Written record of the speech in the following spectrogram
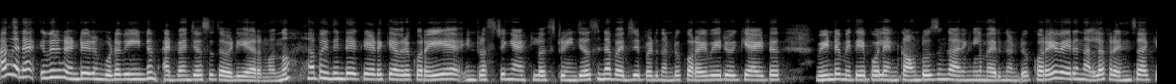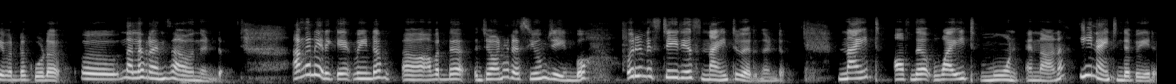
അങ്ങനെ ഇവർ രണ്ടുപേരും കൂടെ വീണ്ടും അഡ്വഞ്ചേഴ്സ് തേടി ഇറങ്ങുന്നു. അപ്പോൾ ഇതിന്റെയൊക്കെ ഇടയ്ക്ക് അവർ കുറേ ഇൻട്രസ്റ്റിംഗ് ആയിട്ടുള്ള സ്ട്രേഞ്ചേഴ്സിനെ പരിചയപ്പെടുന്നുണ്ട്. കുറേ പേരൊക്കെ ആയിട്ട് വീണ്ടും ഇതേപോലെ എൻകൗണ്ടേഴ്സും കാര്യങ്ങളും വരുന്നുണ്ട്. കുറേ പേര് നല്ല ഫ്രണ്ട്സാക്കി ഇവരുടെ കൂടെ നല്ല ഫ്രണ്ട്സ് ആവുന്നുണ്ട്. അങ്ങനെ ഇരിക്കെ വീണ്ടും അവരുടെ ജേണി റെസ്യൂം ചെയ്യുമ്പോൾ ഒരു മിസ്റ്റീരിയസ് നൈറ്റ് വരുന്നുണ്ട്. Knight of the white moon എന്നാണ് ഈ നൈറ്റിന്റെ പേര്.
